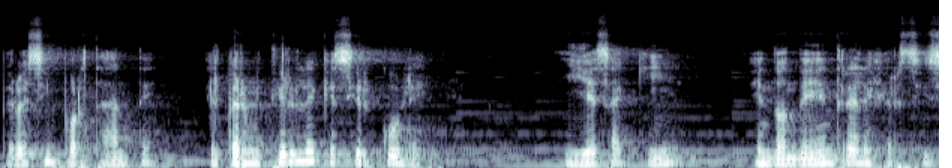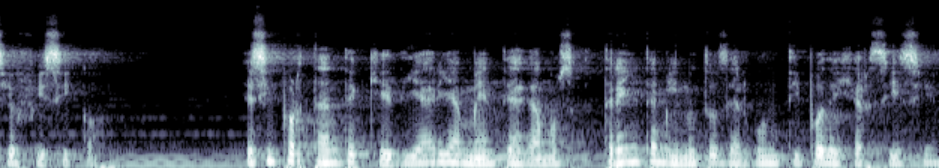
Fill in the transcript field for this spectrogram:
pero es importante el permitirle que circule y es aquí en donde entra el ejercicio físico. Es importante que diariamente hagamos 30 minutos de algún tipo de ejercicio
